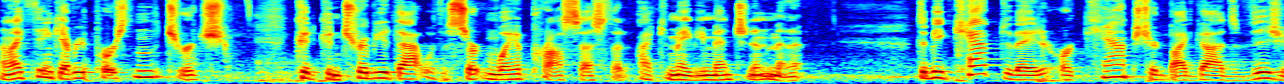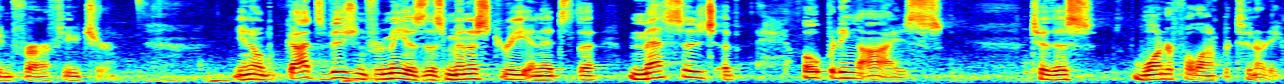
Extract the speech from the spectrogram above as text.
And I think every person in the church could contribute that with a certain way of process that I can maybe mention in a minute. To be captivated or captured by God's vision for our future. You know, God's vision for me is this ministry, and it's the message of opening eyes to this wonderful opportunity.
